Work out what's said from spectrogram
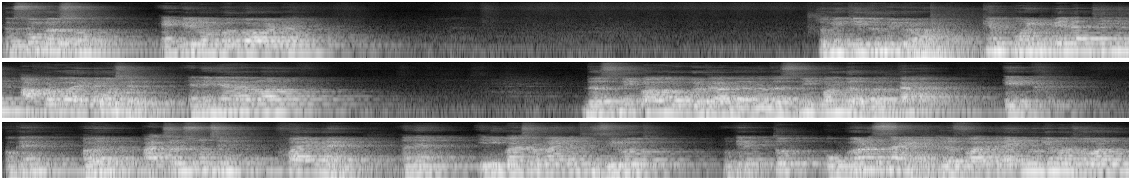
તો શું કરશો? એન્ટી લોગ ગોતવા માટે? તો મેં કીધું બી પ્રમાણે કે પોઈન્ટ પહેલા જે આંકડો આપ્યો છે, એને ક્યાં કરવાનો? 10 ની પાવર ઉપર જવા દેવાનો 10 ની 15 વત્તા 1 ઓકે? હવે પાછળ શું છે? 59 અને એની પાછળ કાંઈ નથી 0 જ. ઓકે? તો 59 એટલે 59 નું કેમાં જોવાનું?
